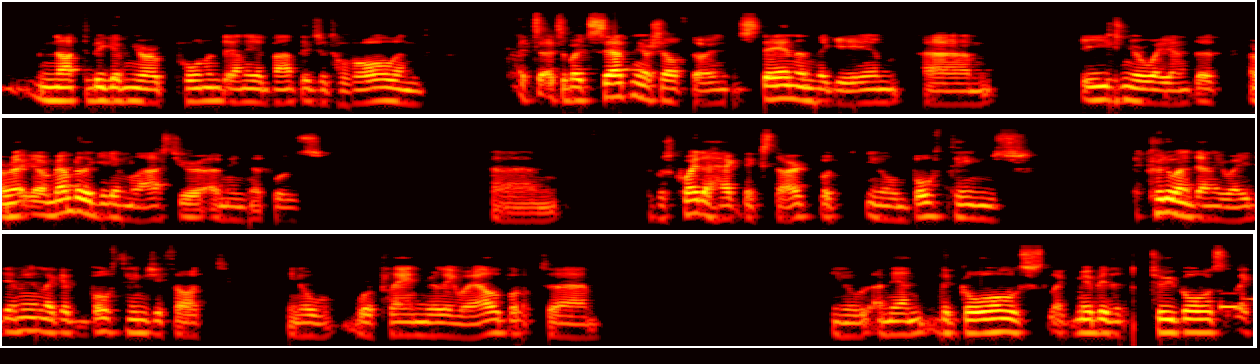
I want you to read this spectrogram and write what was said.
not to be giving your opponent any advantage at all. And it's it's about setting yourself down, staying in the game, um, easing your way into it. I, re- I remember the game last year. I mean, it was um, it was quite a hectic start, but you know, both teams it could have went any way. I mean, like both teams, you thought you know were playing really well, but um, you know, and then the goals, like maybe the two goals, like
